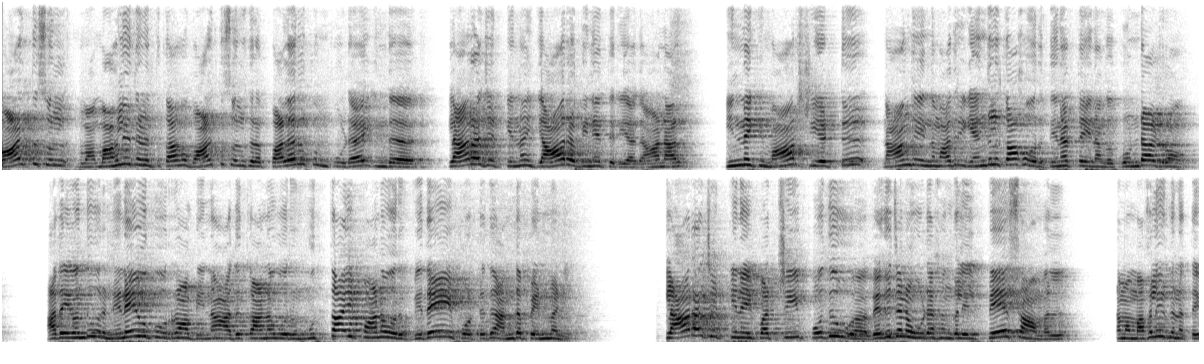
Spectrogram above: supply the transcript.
வாழ்த்து சொல் மகளிர் தினத்துக்காக வாழ்த்து சொல்கிற பலருக்கும் கூட இந்த கிளாரா ஜெட்கின்னா யார் அப்படின்னே தெரியாது. ஆனால் இன்னைக்கு மார்ச் எட்டு நாங்கள் இந்த மாதிரி எங்களுக்காக ஒரு தினத்தை நாங்கள் கொண்டாடுறோம். அதை வந்து ஒரு நினைவு கூறுறோம் அப்படின்னா அதுக்கான ஒரு முத்தாய்ப்பான ஒரு விதையை போட்டது அந்த பெண்மணி. கிளாரா ஜெட்கினை பற்றி பொது வெகுஜன ஊடகங்களில் பேசாமல் நம்ம மகளிர் தினத்தை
